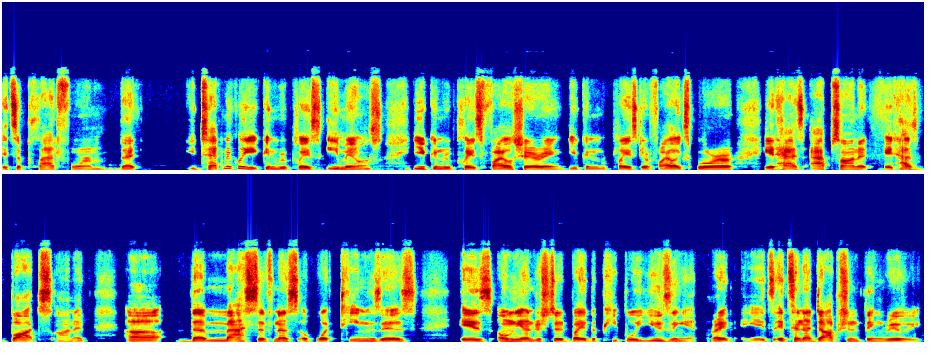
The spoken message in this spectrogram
it's a platform that you technically you can replace emails you can replace file sharing you can replace your file explorer. It has apps on it. It has bots on it. Uh, the massiveness of what teams is is only understood by the people using it right? It's it's an adoption thing really.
